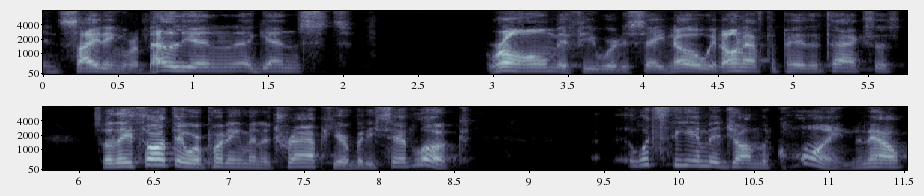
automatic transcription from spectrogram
inciting rebellion against Rome if he were to say no we don't have to pay the taxes. So they thought they were putting him in a trap here but he said look what's the image on the coin now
